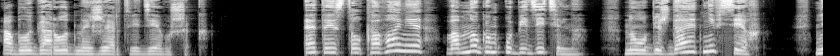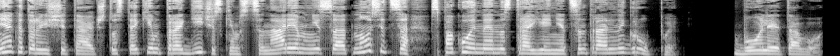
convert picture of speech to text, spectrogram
о благородной жертве девушек. Это истолкование во многом убедительно, но убеждает не всех. Некоторые считают, что с таким трагическим сценарием не соотносится спокойное настроение центральной группы. Более того,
